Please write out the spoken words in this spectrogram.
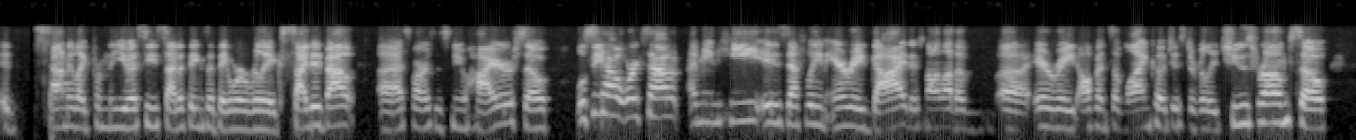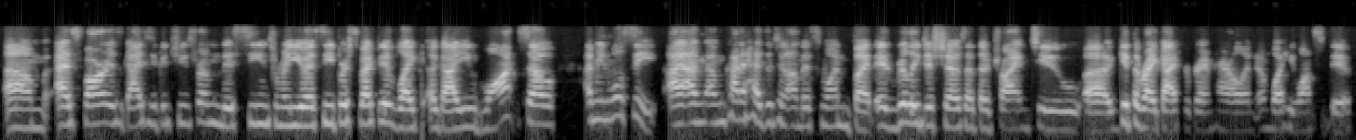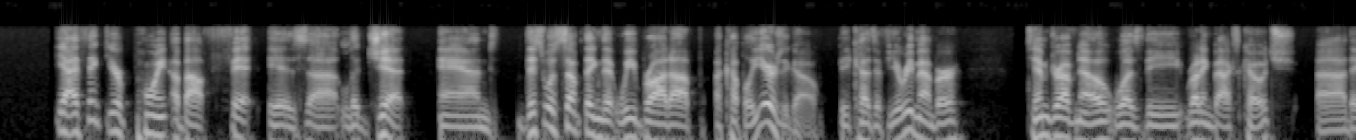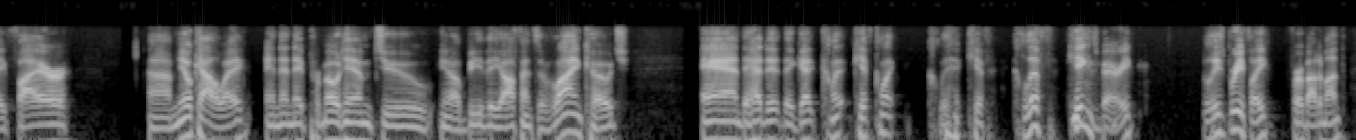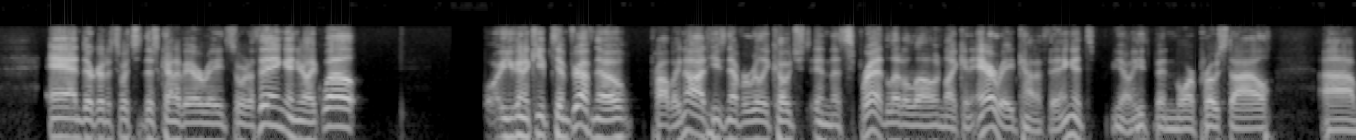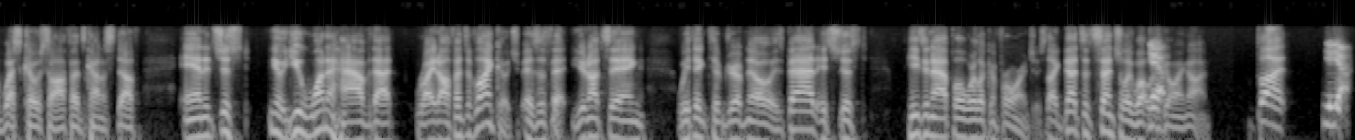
it sounded like from the USC side of things that they were really excited about uh, as far as this new hire. So we'll see how it works out. I mean, he is definitely an air raid guy. There's not a lot of uh, air raid offensive line coaches to really choose from. So, um, as far as guys you could choose from, this seems from a USC perspective like a guy you'd want. So, I mean, we'll see. I, am I'm, I'm kind of hesitant on this one, but it really just shows that they're trying to uh, get the right guy for Graham Harrell and, and, what he wants to do. Yeah, I think your point about fit is uh, legit. And this was something that we brought up a couple of years ago because if you remember, Tim Drevno was the running backs coach. Uh, they fire um, Neil Callaway, and then they promote him to you know be the offensive line coach. And they had to they get Cliff Cliff, Cliff, Kingsbury, at least briefly for about a month, and they're going to switch to this kind of air raid sort of thing. And you're like, well, are you going to keep Tim Drevno? Probably not. He's never really coached in the spread, let alone like an air raid kind of thing. It's you know he's been more pro style, uh, West Coast offense kind of stuff, and it's just you know you want to have that right offensive line coach as a fit. You're not saying we think Tim Drevno is bad. It's just he's an apple. We're looking for oranges. Like that's essentially what yeah. was going on. But yeah,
